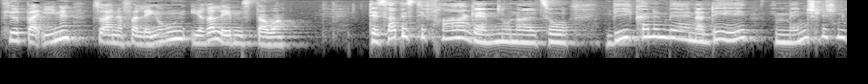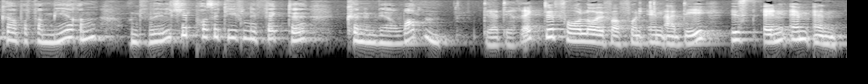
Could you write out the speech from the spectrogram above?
führt bei ihnen zu einer Verlängerung ihrer Lebensdauer. Deshalb ist die Frage nun also, wie können wir NAD im menschlichen Körper vermehren und welche positiven Effekte können wir erwarten? Der direkte Vorläufer von NAD ist NMN.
